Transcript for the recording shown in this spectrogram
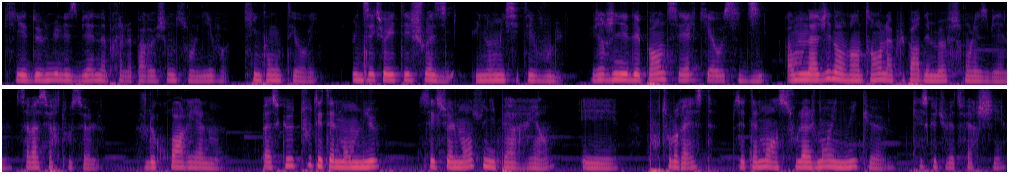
qui est devenue lesbienne après la parution de son livre King Kong Theory. Une sexualité choisie, une non-mixité voulue. Virginie Despentes, c'est elle qui a aussi dit À mon avis, dans 20 ans, la plupart des meufs seront lesbiennes. Ça va se faire tout seul. Je le crois réellement. Parce que tout est tellement mieux. Sexuellement, tu n'y perds rien. Et pour tout le reste, c'est tellement un soulagement inouï que qu'est-ce que tu vas te faire chier?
